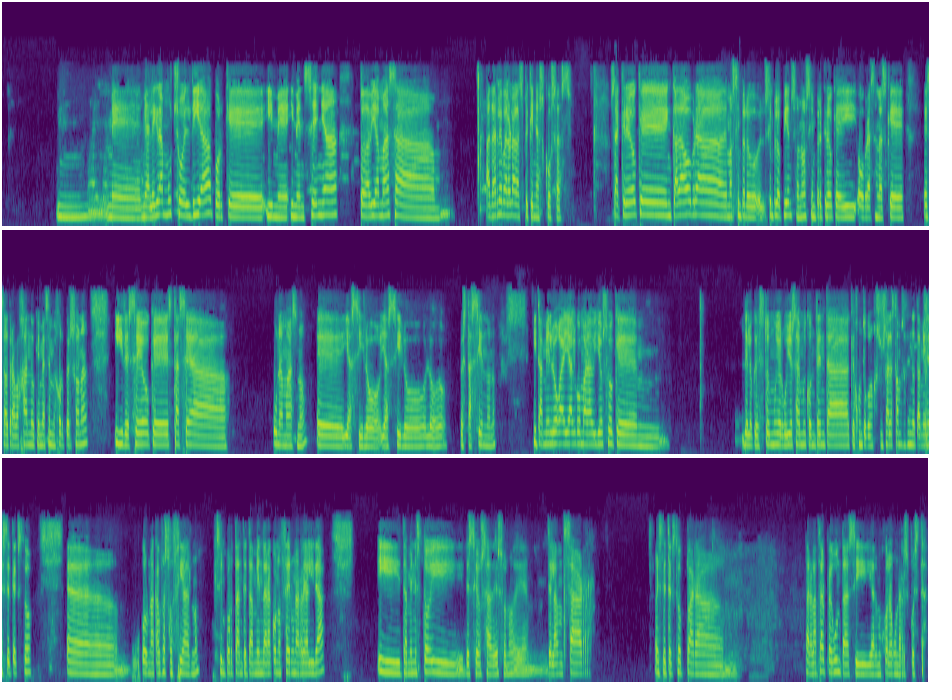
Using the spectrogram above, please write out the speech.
mm, me, me, alegra mucho el día porque y me, y me enseña todavía más a, a darle valor a las pequeñas cosas. O sea, creo que en cada obra, además siempre lo, siempre lo pienso, ¿no? Siempre creo que hay obras en las que he estado trabajando que me hacen mejor persona y deseo que esta sea una más, ¿no? Eh, y así lo, y así lo, lo, está siendo, ¿no? Y también luego hay algo maravilloso que mm, de lo que estoy muy orgullosa y muy contenta que junto con Jesús Sala estamos haciendo también este texto eh, por una causa social, ¿no? Es importante también dar a conocer una realidad y también estoy deseosa de eso, ¿no? De, lanzar este texto para, para lanzar preguntas y a lo mejor alguna respuesta.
